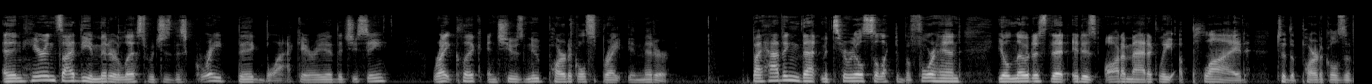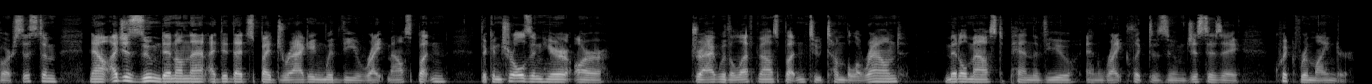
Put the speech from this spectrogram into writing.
And then here inside the emitter list, which is this great big black area that you see, right click and choose New Particle Sprite Emitter. By having that material selected beforehand, you'll notice that it is automatically applied to the particles of our system. Now, I just zoomed in on that. I did that just by dragging with the right mouse button. The controls in here are drag with the left mouse button to tumble around, middle mouse to pan the view, and right click to zoom, just as a quick reminder.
